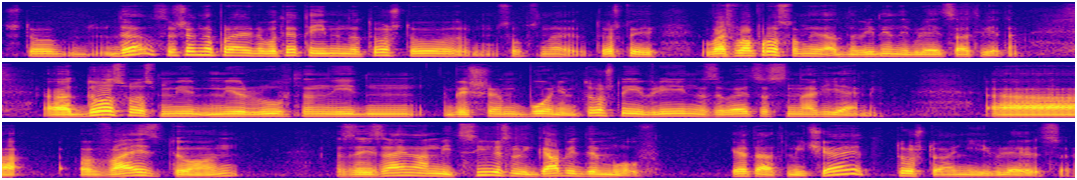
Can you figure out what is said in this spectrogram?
что да, совершенно правильно, вот это именно то, что, собственно, то, что ваш вопрос, он одновременно является ответом. Досвос мируфтан иден бешембоним, то, что евреи называются сыновьями. Вайздон, Зайзайна Мициус Лигаби Демов. Это отмечает то, что они являются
